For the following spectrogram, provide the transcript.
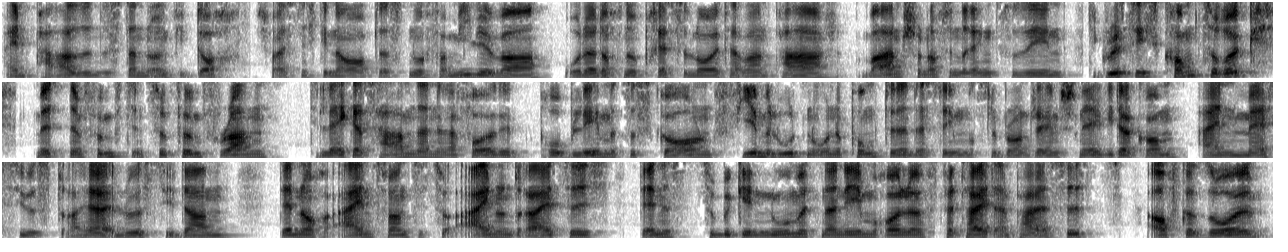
ein paar sind es dann irgendwie doch. Ich weiß nicht genau, ob das nur Familie war oder doch nur Presseleute, aber ein paar waren schon auf den Rängen zu sehen. Die Grizzlies kommen zurück mit einem 15 zu 5 Run. Die Lakers haben dann in der Folge Probleme zu scoren. Vier Minuten ohne Punkte, deswegen muss LeBron James schnell wiederkommen. Ein Matthews Dreier löst sie dann. Dennoch 21 zu 31. Dennis zu Beginn nur mit einer Nebenrolle, verteilt ein paar Assists auf Gasol.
